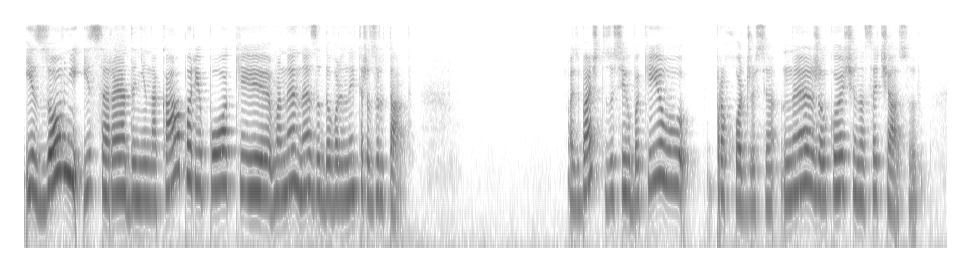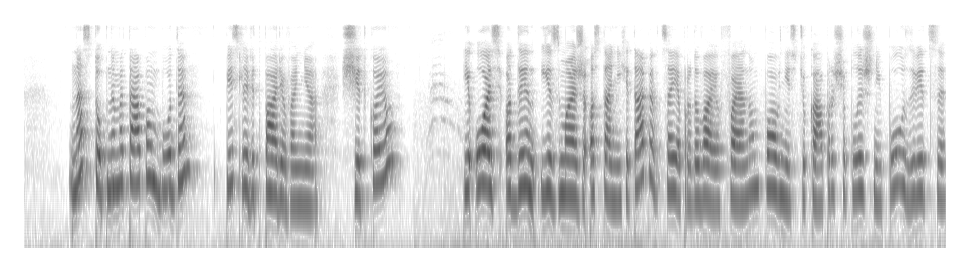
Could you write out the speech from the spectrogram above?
і ззовні, і зсередині на капорі, поки мене не задовольнить результат. Ось, бачите, з усіх боків проходжуся, не жалкуючи на це часу. Наступним етапом буде після відпарювання щіткою. І ось один із майже останніх етапів це я продуваю феном повністю капор, щоб лишній пух звідси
